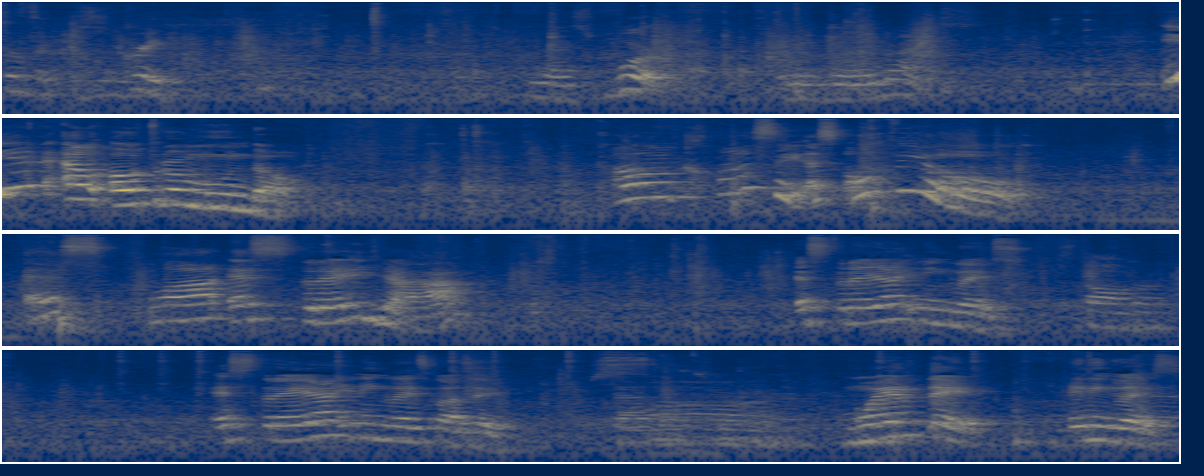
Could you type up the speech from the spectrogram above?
Perfect. This is great. Nice work. Really nice. En el otro mundo. Oh, clase, es obvio. Es la estrella. Estrella en inglés. Estrella en inglés, clase. Muerte en inglés.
